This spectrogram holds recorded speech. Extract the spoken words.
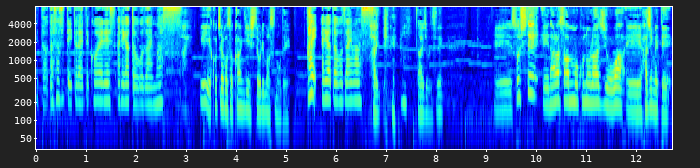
えっと、出させていただいて光栄です。ありがとうございます。いえいえ、こちらこそ歓迎しておりますので、はい、ありがとうございます。はい。大丈夫ですね。えーそして、えー奈良さんもこのラジオは、えー初めて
